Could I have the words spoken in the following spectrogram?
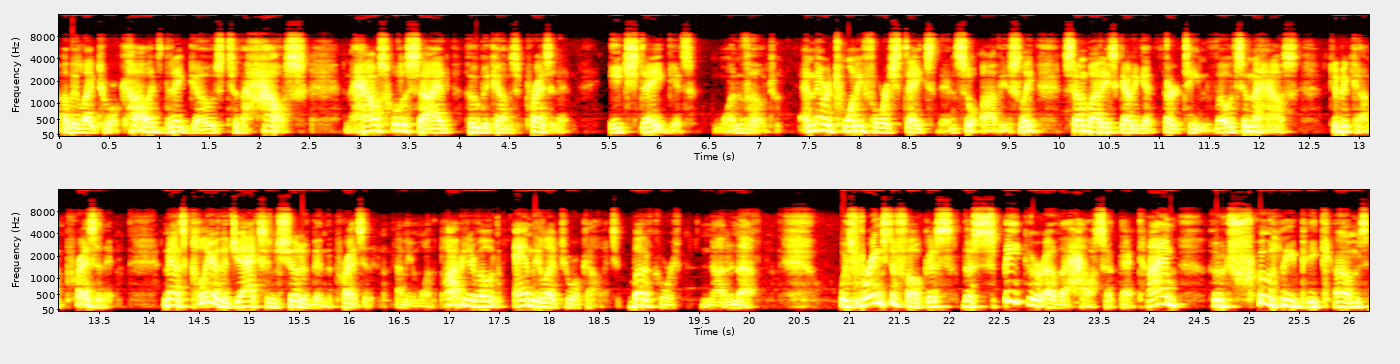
of the Electoral College, then it goes to the House. And the House will decide who becomes president. Each state gets one vote. And there were 24 states then, so obviously somebody's got to get 13 votes in the House to become president. Now, it's clear that Jackson should have been the president. I mean, won the popular vote and the Electoral College, but of course, not enough. Which brings to focus the Speaker of the House at that time, who truly becomes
